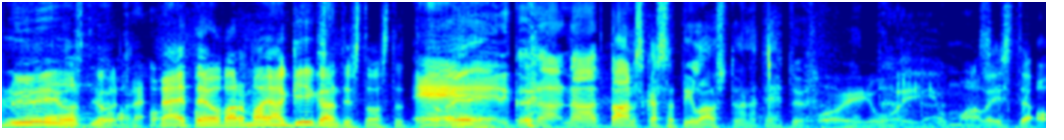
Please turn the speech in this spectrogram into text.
Niin just joo. Nä- Näitä ei ole varmaan ihan gigantista ostettu. Ei, kyllä nää, nää on Tanskassa tilaustyönä tehty. Oi, oi jumaliste. On-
